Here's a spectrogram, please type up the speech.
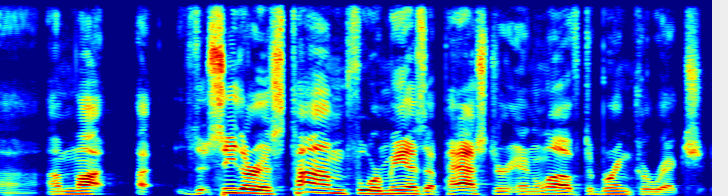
Uh, I'm not, uh, see, there is time for me as a pastor in love to bring correction.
